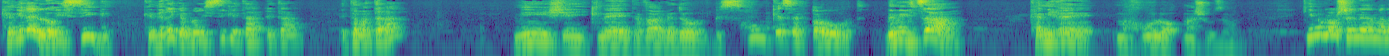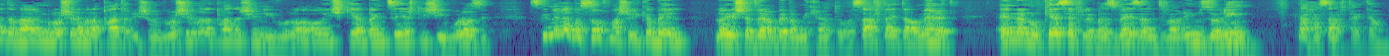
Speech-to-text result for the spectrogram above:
כנראה לא השיג, כנראה גם לא השיג את, ה, את, ה, את המטרה. מי שיקנה דבר גדול בסכום כסף פעוט, במבצע, כנראה מכרו לו משהו זול. כי אם הוא לא שלם על הדבר, אם הוא לא שלם על הפרט הראשון, והוא לא שלם על הפרט השני, והוא לא השקיע באמצעי השלישי, והוא לא זה, אז כנראה בסוף מה שהוא יקבל לא יהיה שווה הרבה במקרה הטוב. הסבתא הייתה אומרת, אין לנו כסף לבזבז על דברים זולים, ככה הסבתא הייתה אומרת.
